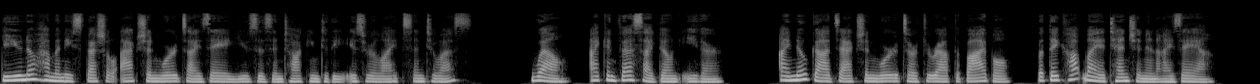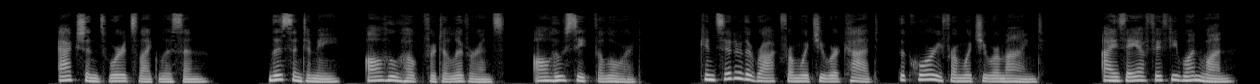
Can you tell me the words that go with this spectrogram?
Do you know how many special action words Isaiah uses in talking to the Israelites and to us? Well, I confess I don't either. I know God's action words are throughout the Bible, but they caught my attention in Isaiah. Actions words like listen. Listen to me, all who hope for deliverance, all who seek the Lord. Consider the rock from which you were cut, the quarry from which you were mined. Isaiah 51 1.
